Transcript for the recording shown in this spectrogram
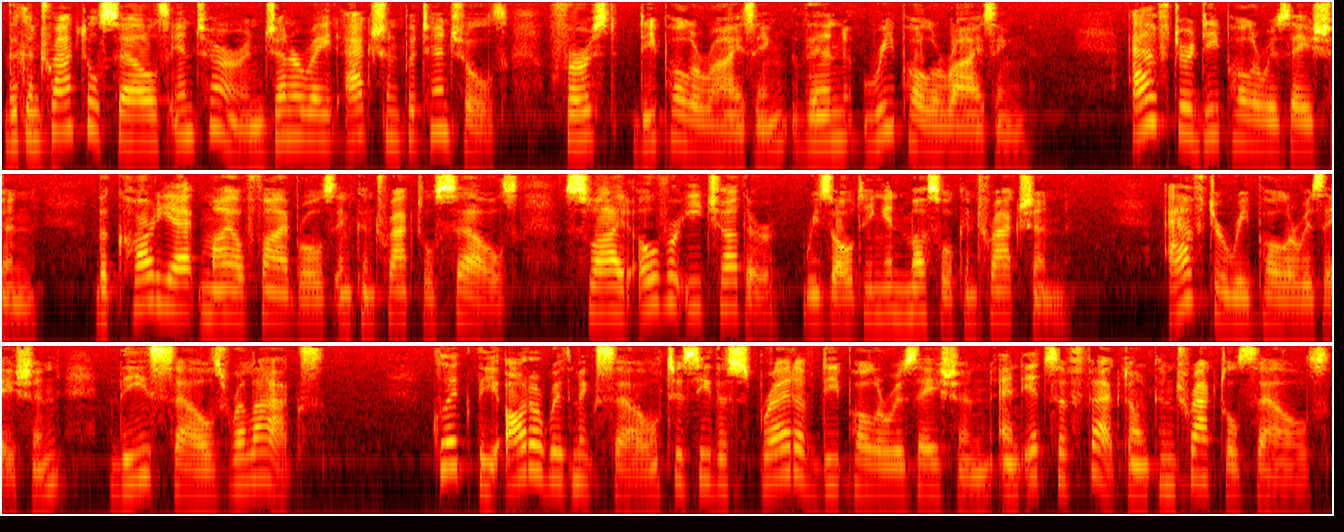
the contractile cells in turn generate action potentials, first depolarizing, then repolarizing. After depolarization, the cardiac myofibrils in contractile cells slide over each other, resulting in muscle contraction. After repolarization, these cells relax. Click the autorhythmic cell to see the spread of depolarization and its effect on contractile cells.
